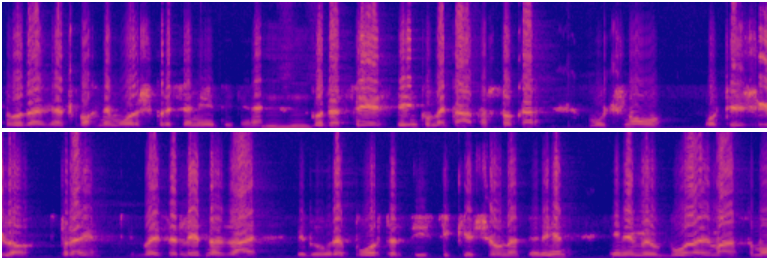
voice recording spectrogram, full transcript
tako da ga sploh ne moreš presenetiti. Ne? Uh mhm. -huh. Tako da se je s tem komentatorstvom kar močno otežilo. Prej, 20 let nazaj, je bil reporter tisti, ki je šel na teren in je imel bolj ali manj samo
